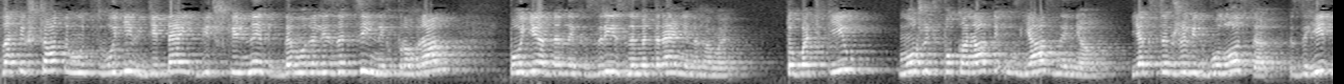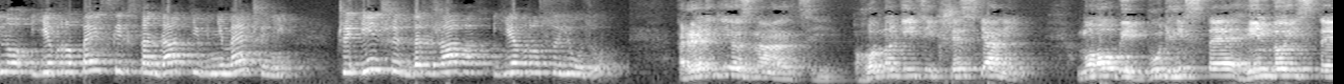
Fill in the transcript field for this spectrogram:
захищатимуть своїх дітей від шкільних деморалізаційних програм, поєднаних з різними тренінгами, то батьків можуть покарати ув'язненням як це вже відбулося згідно європейських стандартів в Німеччині чи інших державах Євросоюзу. Religioznalci, hodnotící křesťany, mohou být buddhisté, hinduisté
